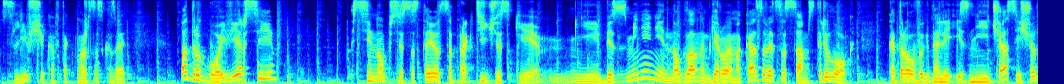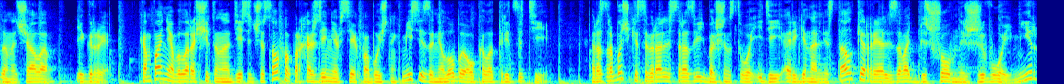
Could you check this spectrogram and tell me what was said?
сливщиков, так можно сказать. По другой версии синопсис остается практически не без изменений, но главным героем оказывается сам Стрелок, которого выгнали из НИИ час еще до начала игры. Компания была рассчитана на 10 часов, а прохождение всех побочных миссий заняло бы около 30. Разработчики собирались развить большинство идей оригинальный сталкер, реализовать бесшовный живой мир,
